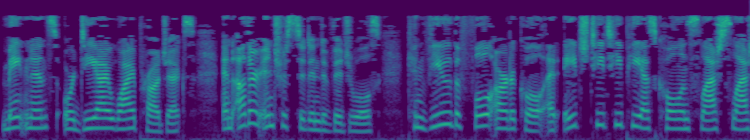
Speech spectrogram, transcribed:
maintenance, or DIY projects, and other interested individuals can view the full article at https colon slash slash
